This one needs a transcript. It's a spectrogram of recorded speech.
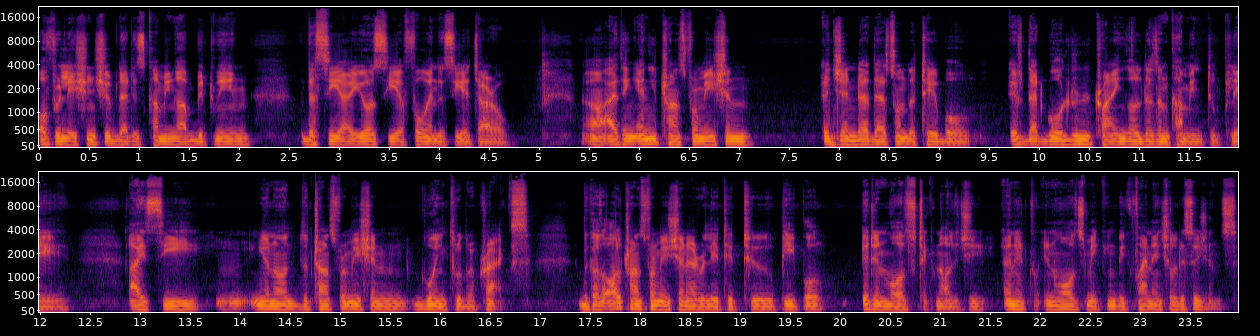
of relationship that is coming up between the CIO, CFO, and the CHRO. Uh, I think any transformation agenda that's on the table, if that golden triangle doesn't come into play, I see, you know, the transformation going through the cracks. Because all transformation are related to people, it involves technology, and it involves making big financial decisions.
